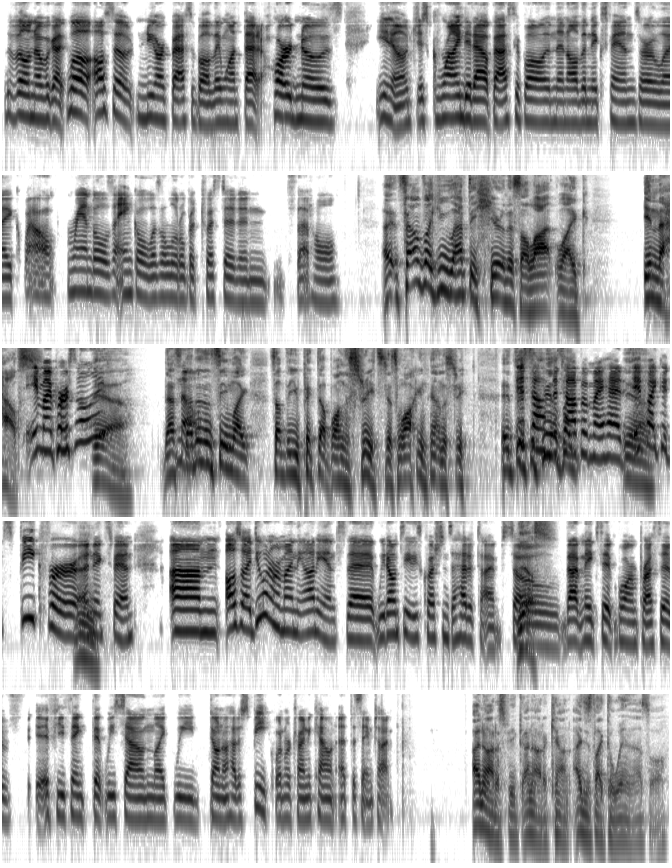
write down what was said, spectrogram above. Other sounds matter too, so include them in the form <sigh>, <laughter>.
The Villanova guy. Well, also New York basketball. They want that hard nosed, you know, just grind it out basketball. And then all the Knicks fans are like, wow, Randle's ankle was a little bit twisted. And it's that whole. Uh, It sounds like you have to hear this a lot, like in the house. In my personal life? Yeah. That's, No. That doesn't seem like something you picked up on the streets, just walking down the street. It Just off the top like- of my head, Yeah. if I could speak for a Mm. Knicks fan. Um, also, I do want to remind the audience that we don't see these questions ahead of time. So Yes. that makes it more impressive if you think that we sound like we don't know how to speak when we're trying to count at the same time. I know how to speak. I know how to count. I just like to win. That's all.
